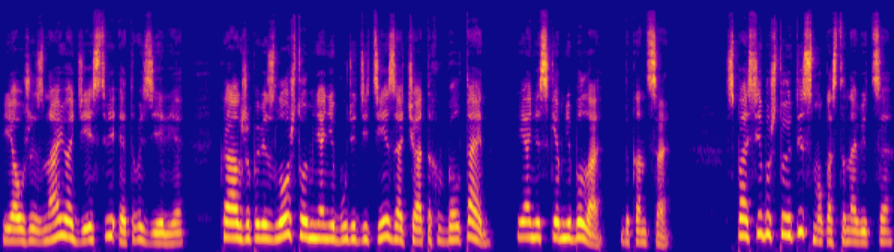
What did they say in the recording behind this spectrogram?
Я уже знаю о действии этого зелья. Как же повезло, что у меня не будет детей, зачатых в Белтайн. Я ни с кем не была до конца. Спасибо, что и ты смог остановиться.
